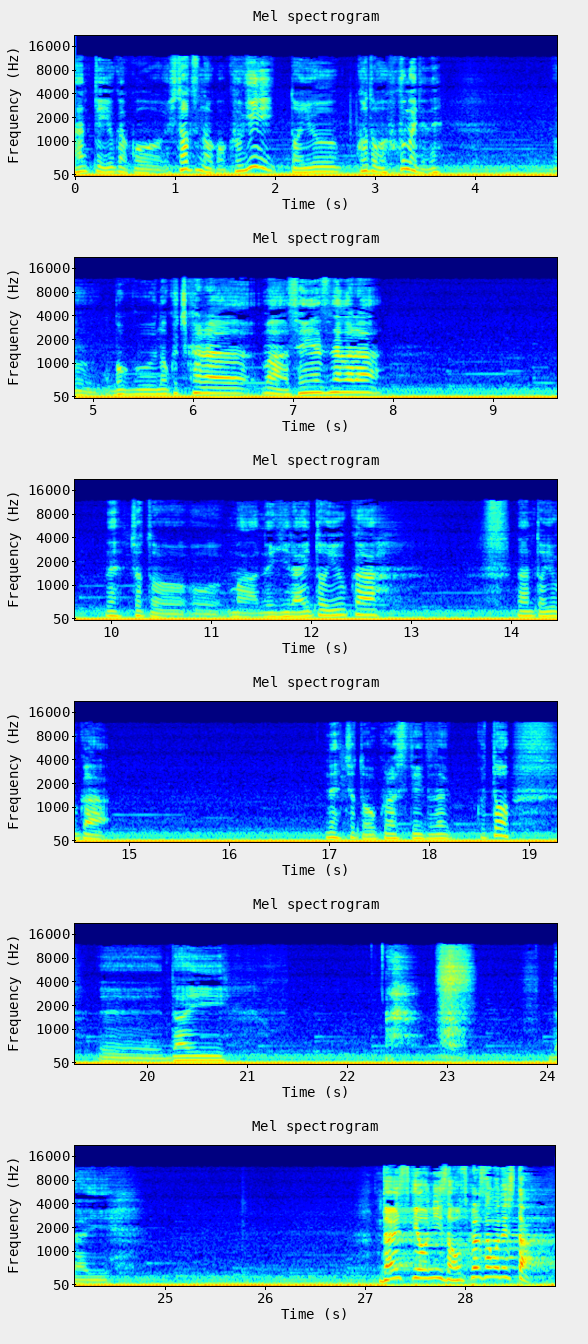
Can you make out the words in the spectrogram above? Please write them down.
まあ、なんていうかこう、一つのこう区切りということも含めてね、うん、僕の口から、まあ、僭越ながら、ね、ちょっと、まあ、ねぎらいというか、なんというか、ね、ちょっと送らせていただくと、えー、大、大、大輔お兄さんお疲れ様でした。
